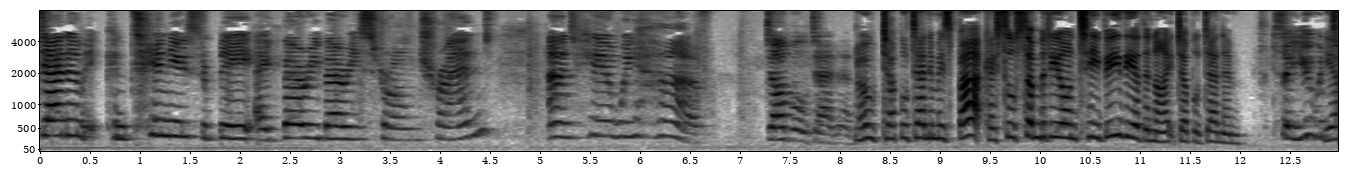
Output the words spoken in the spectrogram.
Denim it continues to be a very, very strong trend. And here we have double denim. Oh, double denim is back. I saw somebody on TV the other night, double denim. So you were Yeah.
